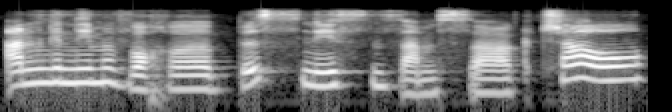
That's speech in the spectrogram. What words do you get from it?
angenehme Woche. Bis nächsten Samstag. Ciao!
